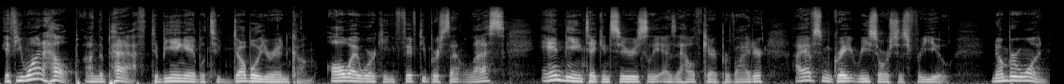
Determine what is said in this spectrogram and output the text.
If you want help on the path to being able to double your income, all while working 50% less and being taken seriously as a healthcare provider, I have some great resources for you. Number one,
